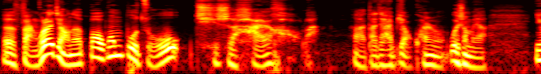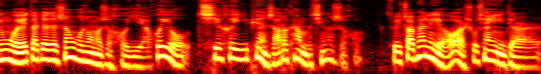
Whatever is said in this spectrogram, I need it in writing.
呃，反过来讲呢，曝光不足其实还好啦，啊，大家还比较宽容。为什么呀？因为大家在生活中的时候也会有漆黑一片、啥都看不清的时候，所以照片里偶尔出现一点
